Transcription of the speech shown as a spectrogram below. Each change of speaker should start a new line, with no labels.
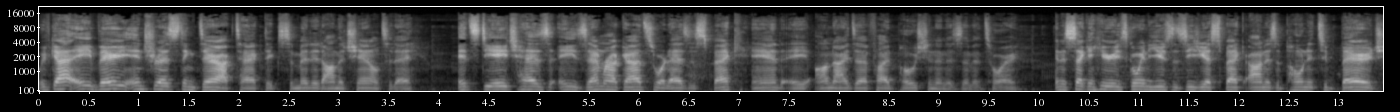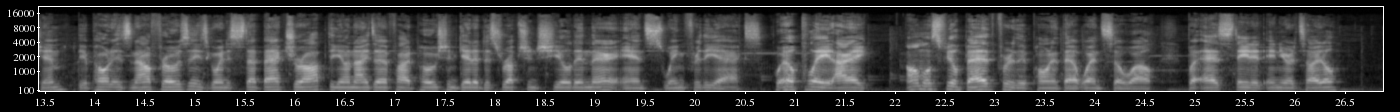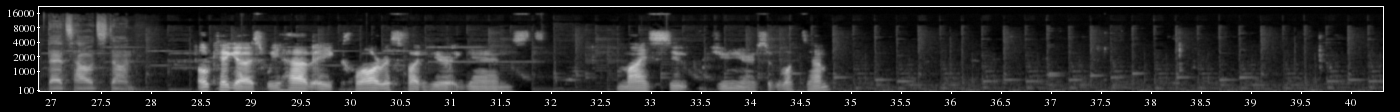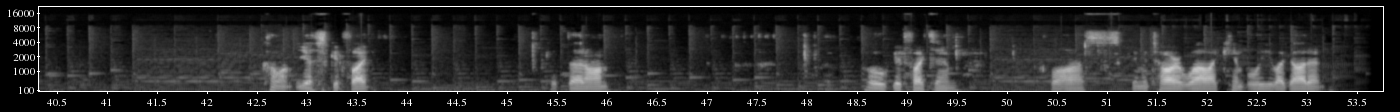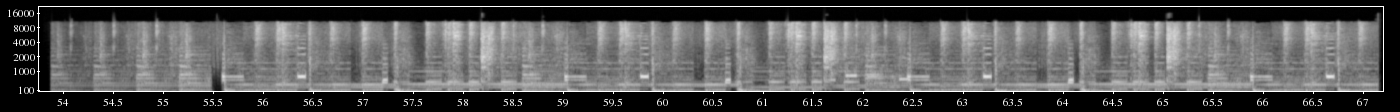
We've got a very interesting Dharok tactic submitted on the channel today. Its DH has a Zamorak Godsword as a spec and a unidentified potion in his inventory. In a second here, he's going to use the ZGS spec on his opponent to barrage him. The opponent is now frozen. He's going to step back, drop the unidentified potion, get a disruption shield in there, and swing for the axe. Well played. I almost feel bad for the opponent that went so well, but as stated in your title, that's how it's done.
Okay guys, we have a claw wrist fight here against My Suit Jr. So good luck to him. Come on, yes, good fight. Get that on. Oh, good fight to him. Claws, scimitar, wow, I can't believe I got it.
